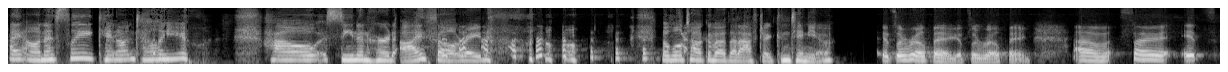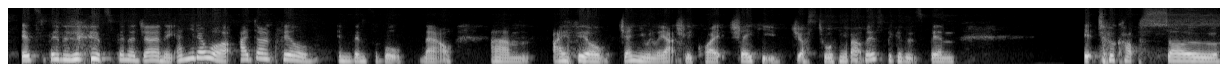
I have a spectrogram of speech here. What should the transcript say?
I honestly cannot tell you how seen and heard I felt right now. but we'll talk about that after. Continue. It's a real thing. It's a real thing. Um, so it's it's been a, it's been a journey, and you know what? I don't feel invincible now. Um, I feel genuinely actually quite shaky just talking about this because it's been it took up so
